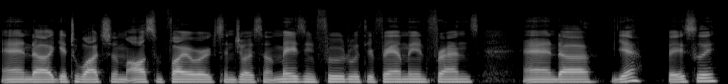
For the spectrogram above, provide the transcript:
and uh, get to watch some awesome fireworks, enjoy some amazing food with your family and friends. And uh, yeah, basically,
